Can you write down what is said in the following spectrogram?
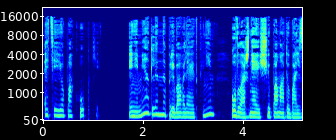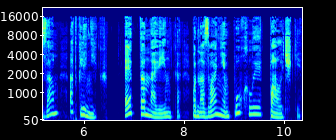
эти ее покупки и немедленно прибавляет к ним увлажняющую помаду-бальзам от клиник. Это новинка под названием «Пухлые палочки».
